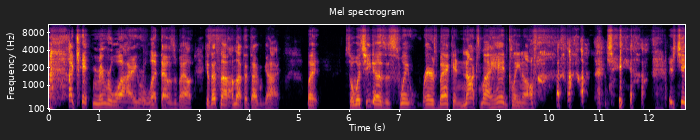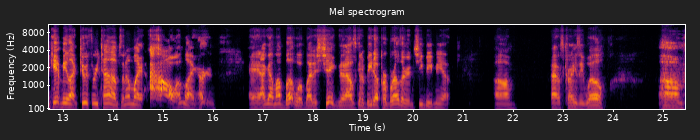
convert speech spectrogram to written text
I can't remember why or what that was about because that's not I'm not that type of guy. But so what she does is swing rears back and knocks my head clean off. she, this chick hit me like two or three times and I'm like, ow, I'm like hurting. And I got my butt whooped by this chick that I was going to beat up her brother and she beat me up. Um, that was crazy. Well, um,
